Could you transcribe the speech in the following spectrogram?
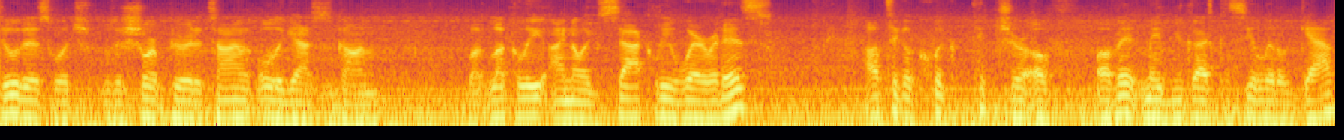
do this, which was a short period of time, all the gas is gone. But luckily, I know exactly where it is. I'll take a quick picture of, of it. Maybe you guys can see a little gap.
